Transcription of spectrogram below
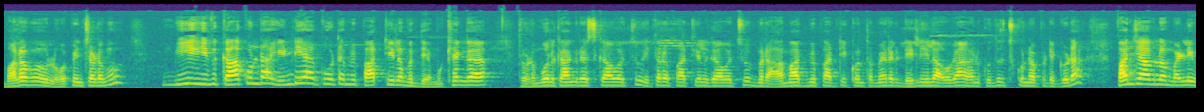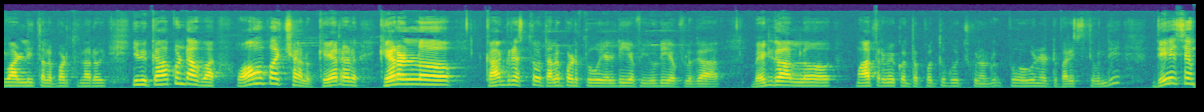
బలము లోపించడము ఇవి కాకుండా ఇండియా కూటమి పార్టీల మధ్య ముఖ్యంగా తృణమూల్ కాంగ్రెస్ కావచ్చు ఇతర పార్టీలు కావచ్చు మరి ఆమ్ ఆద్మీ పార్టీ కొంతమేరకు ఢిల్లీలో అవగాహన కుదుర్చుకున్నప్పటికీ కూడా పంజాబ్లో మళ్ళీ వాళ్ళు తలపడుతున్నారు. ఇవి కాకుండా వా- వామపక్షాలు కేరళ కేరళలో కాంగ్రెస్తో తలపడుతూ ఎల్డీఎఫ్ యూడీఎఫ్లుగా బెంగాల్లో మాత్రమే కొంత పొత్తు కూర్చుకున్న పోగినట్టు పరిస్థితి ఉంది. దేశం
